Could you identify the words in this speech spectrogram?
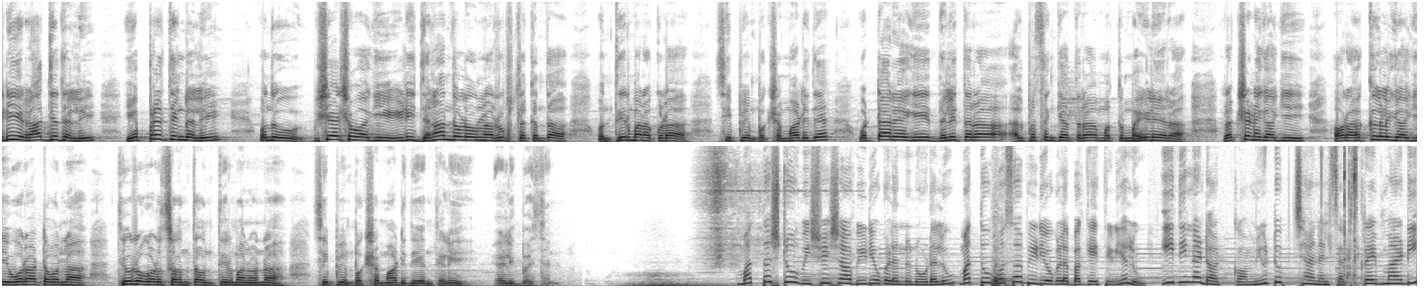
ಇಡೀ ರಾಜ್ಯದಲ್ಲಿ ಏಪ್ರಿಲ್ ತಿಂಗಳಲ್ಲಿ ಒಂದು ವಿಶೇಷವಾಗಿ ಇಡೀ ಜನಾಂದೋಲನವನ್ನು ರೂಪಿಸ್ತಕ್ಕಂಥ ಒಂದು ತೀರ್ಮಾನ ಕೂಡ ಸಿ ಪಿ ಎಂ ಪಕ್ಷ ಮಾಡಿದೆ. ಒಟ್ಟಾರೆಯಾಗಿ ದಲಿತರ, ಅಲ್ಪಸಂಖ್ಯಾತರ ಮತ್ತು ಮಹಿಳೆಯರ ರಕ್ಷಣೆಗಾಗಿ, ಅವರ ಹಕ್ಕುಗಳಿಗಾಗಿ ಹೋರಾಟವನ್ನು ತೀವ್ರಗೊಳಿಸುವಂಥ ಒಂದು ತೀರ್ಮಾನವನ್ನು ಸಿ ಪಿ ಎಂ ಪಕ್ಷ ಮಾಡಿದೆ ಅಂತೇಳಿ ಹೇಳಿಕ್ಕೆ ಬಯಸ್ತೇನೆ. ಮತ್ತಷ್ಟು ವಿಶೇಷ ವಿಡಿಯೋಗಳನ್ನು ನೋಡಲು ಮತ್ತು ಹೊಸ ವಿಡಿಯೋಗಳ ಬಗ್ಗೆ ತಿಳಿಯಲು Eedina dot com YouTube channel subscribe ಮಾಡಿ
